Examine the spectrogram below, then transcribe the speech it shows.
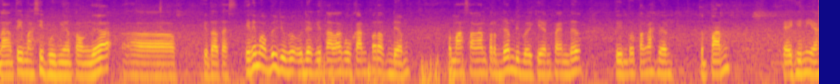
nanti masih bunyi atau enggak uh, kita tes. Ini mobil juga udah kita lakukan peredam pemasangan peredam di bagian fender pintu tengah dan depan. Kayak gini ya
